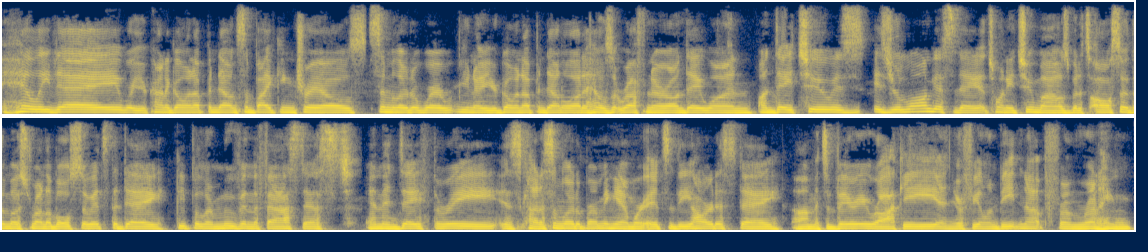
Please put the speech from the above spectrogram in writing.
hilly day where you're kind of going up and down some biking trails similar to where you know you're going up and down a lot of hills at Ruffner on day 1 on day 2 is is your longest day at 22 miles but it's also the most runnable. So it's the day people are moving the fastest. And then day 3 is kind of similar to Birmingham where it's the hardest day. Um, it's very rocky and you're feeling beaten up from running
